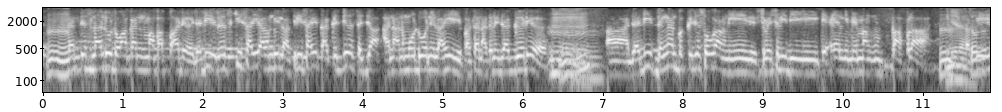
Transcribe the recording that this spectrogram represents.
mm-hmm. dan dia selalu doakan mak bapak dia. Jadi rezeki saya alhamdulillah. Jadi saya tak kerja sejak anak nombor dua ni lahir pasal nak kena jaga dia. Mm-hmm. Ah, jadi dengan bekerja seorang ni especially di KL ni memang tough lah. Yelah. Tapi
